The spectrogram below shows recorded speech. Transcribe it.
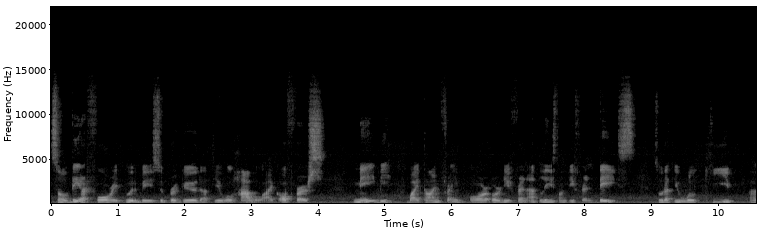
So, therefore, it would be super good that you will have like offers maybe by time frame or, or different at least on different days so that you will keep uh,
